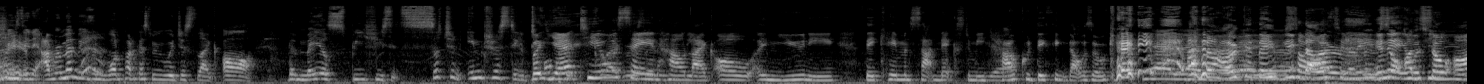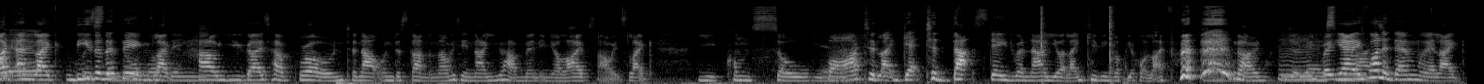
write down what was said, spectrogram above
species in it. I remember even one podcast we were just like, oh, the male species. It's such an interesting. But yeah. Tia Like, was saying how like, oh, in uni they came and sat next to me. Yeah. How could they think that was okay? Yeah, yeah, yeah, how could they think So that was remember innit? it It was so odd to so you, odd, yeah. and like these are the the things like thing. how you guys have grown to now understand, and obviously now you have men in your lives now. It's like you've come so Yeah. far to like get to that stage where now you're like giving up your whole life. no, I'm mm. joking. Yeah, but yeah, it's one of them where like.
